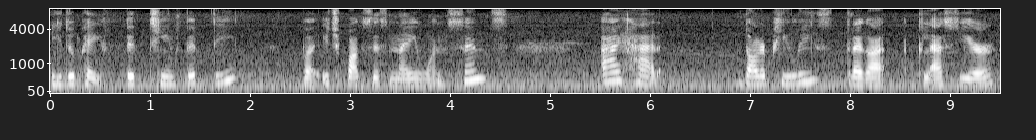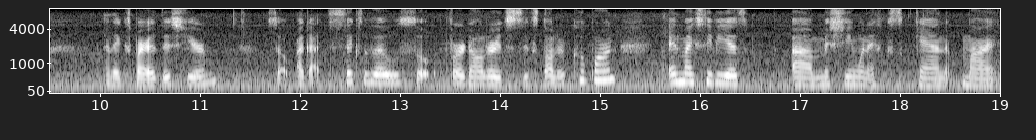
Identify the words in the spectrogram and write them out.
You do pay 15.50 but each box is 91 cents I had dollar peelies that I got last year and they expired this year. So I got six of those. So for a dollar, it's six dollar coupon. And my CVS uh, machine, when I scan my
